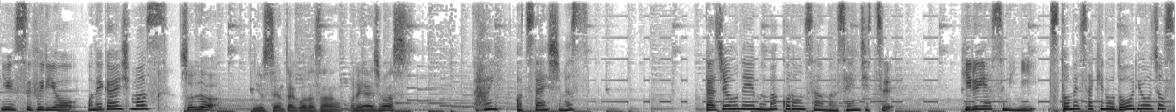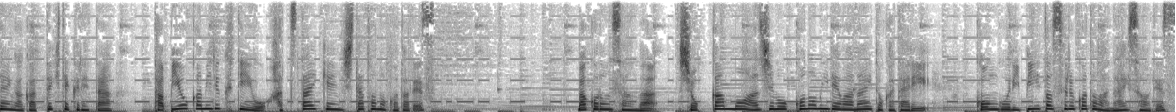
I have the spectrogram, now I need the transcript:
ニュース振りをお願いします。それではニュースセンター小田さんお願いします。はいお伝えします。ラジオネームマコロンさんは先日昼休みに勤め先の同僚女性が買ってきてくれたタピオカミルクティーを初体験したとのことです。マコロンさんは食感も味も好みではないと語り今後リピートすることはないそうです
